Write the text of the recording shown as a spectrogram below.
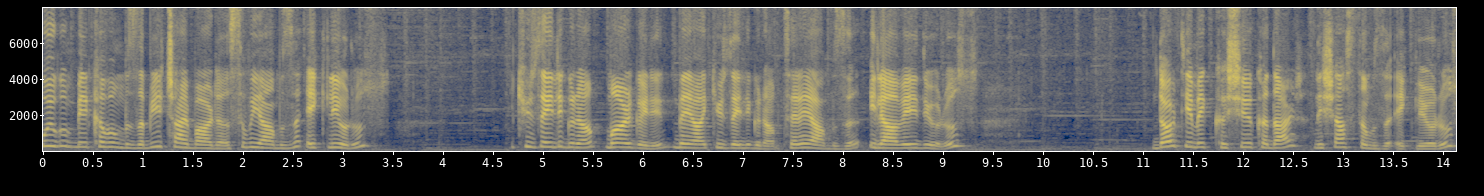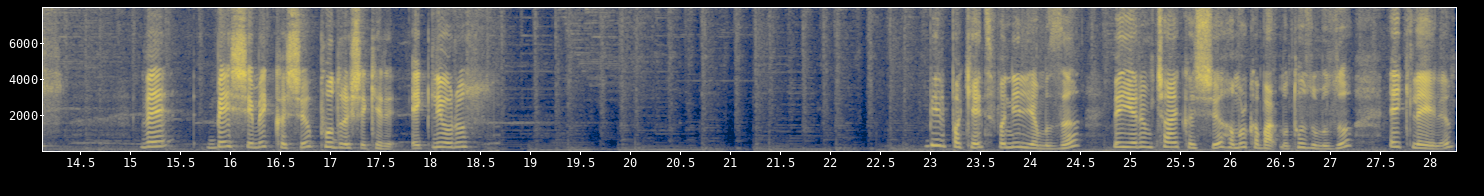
Uygun bir kabımıza bir çay bardağı sıvı yağımızı ekliyoruz. 250 gram margarin veya 250 gram tereyağımızı ilave ediyoruz. 4 yemek kaşığı kadar nişastamızı ekliyoruz. Ve 5 yemek kaşığı pudra şekeri ekliyoruz. Bir paket vanilyamızı ve yarım çay kaşığı hamur kabartma tozumuzu ekleyelim.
